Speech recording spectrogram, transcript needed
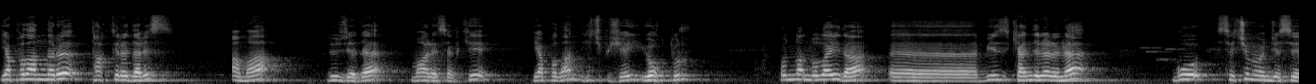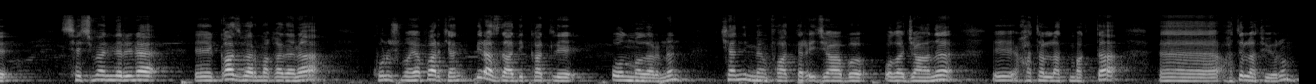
yapılanları takdir ederiz ama Düzce'de maalesef ki yapılan hiçbir şey yoktur. Bundan dolayı da e, biz kendilerine bu seçim öncesi seçmenlerine e, gaz vermek adına konuşma yaparken biraz daha dikkatli olmalarının kendi menfaatleri icabı olacağını e, hatırlatmakta e, hatırlatıyorum.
